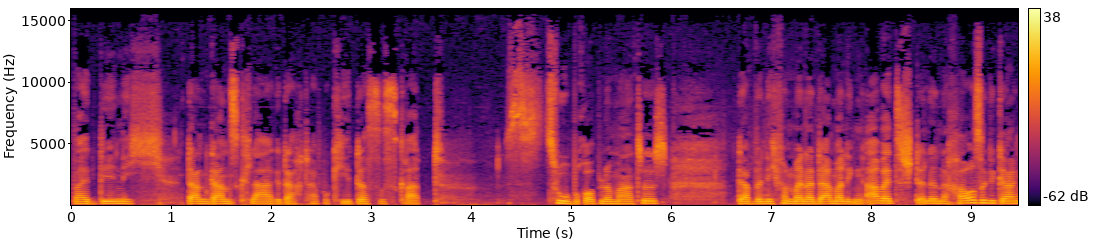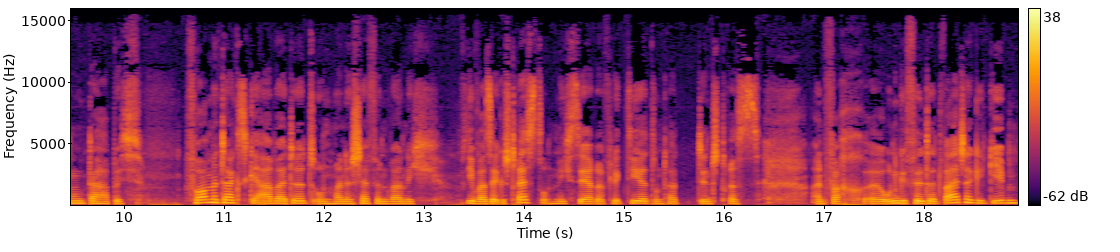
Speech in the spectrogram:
bei denen ich dann ganz klar gedacht habe, okay, das ist gerade zu problematisch. Da bin ich von meiner damaligen Arbeitsstelle nach Hause gegangen. Da habe ich vormittags gearbeitet und meine Chefin war nicht die war sehr gestresst und nicht sehr reflektiert und hat den Stress einfach äh, ungefiltert weitergegeben.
